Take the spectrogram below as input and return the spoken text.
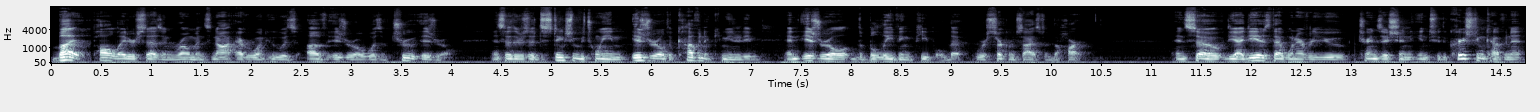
But Paul later says in Romans, not everyone who was of Israel was of true Israel. And so there's a distinction between Israel, the covenant community, and Israel, the believing people that were circumcised of the heart. And so the idea is that whenever you transition into the Christian covenant,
